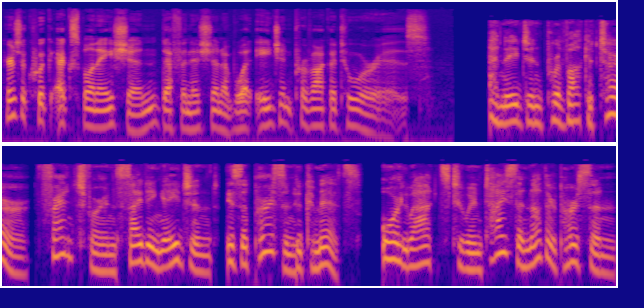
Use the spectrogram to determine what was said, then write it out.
Here's a quick explanation, definition of what agent provocateur is. An agent provocateur, French for inciting agent, is a person who commits, or who acts to entice another person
